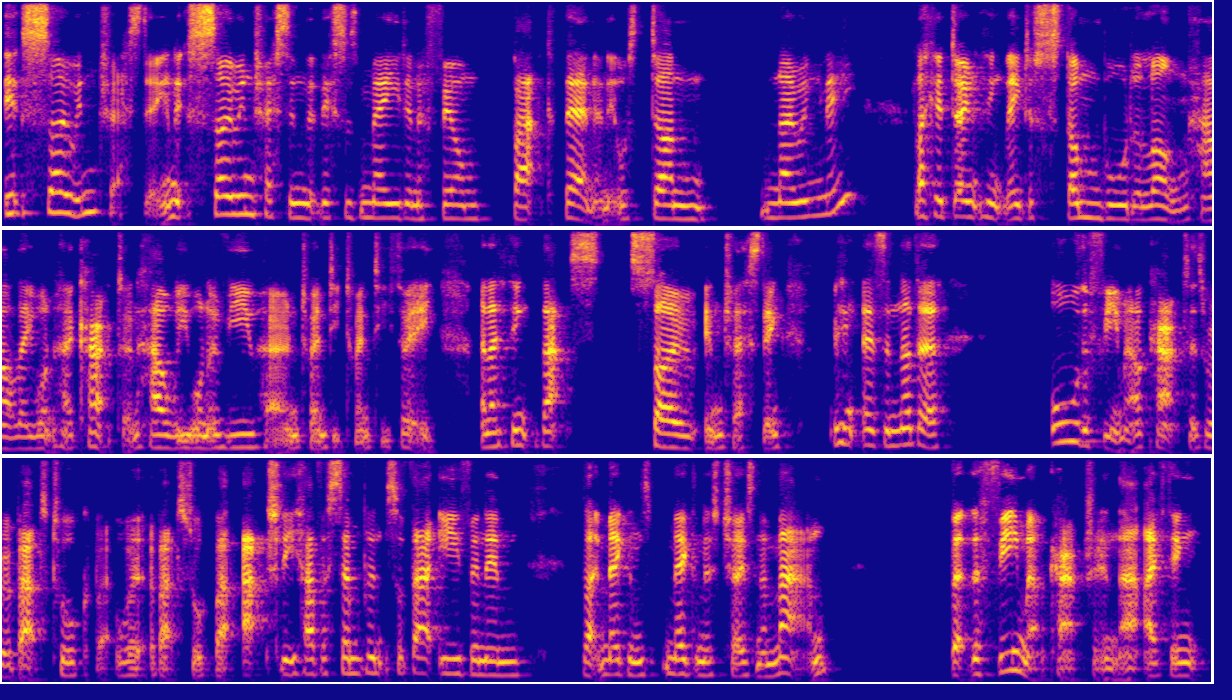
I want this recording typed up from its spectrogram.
it's so interesting. And it's so interesting that this was made in a film back then and it was done knowingly. Like, I don't think they just stumbled along how they want her character and how we want to view her in 2023. And I think that's so interesting. I think there's another, all the female characters we're about to talk about, we're about to talk about actually have a semblance of that, even in like Megan's, Megan has chosen a man. But the female character in that, I think,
